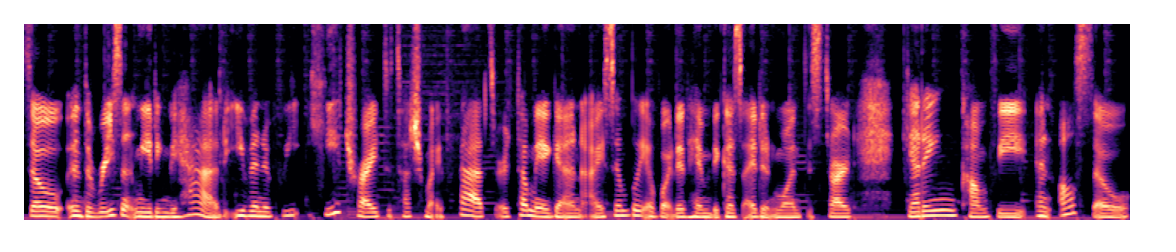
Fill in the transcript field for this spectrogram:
So in the recent meeting we had, even if we, he tried to touch my fats or tummy again, I simply avoided him because I didn't want to start getting comfy and also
